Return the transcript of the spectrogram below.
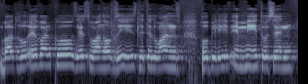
But whoever causes one of these little ones who believe in me to sin,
